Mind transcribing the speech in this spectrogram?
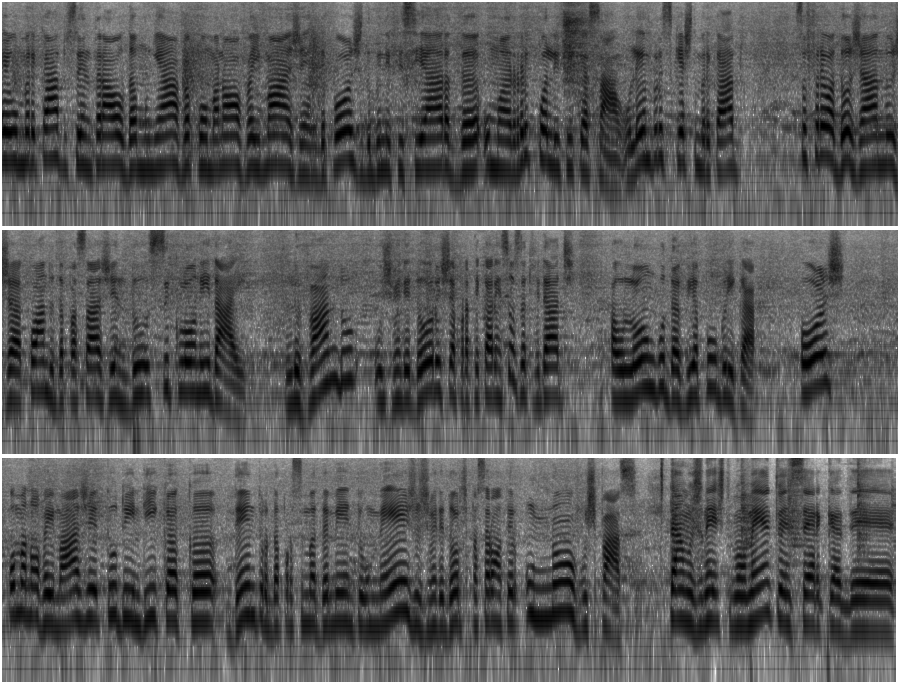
é o mercado central da Munhava com uma nova imagem, depois de beneficiar de uma requalificação. Lembre-se que este mercado sofreu há dois anos, já quando da passagem do ciclone Idai, levando os vendedores a praticarem suas atividades ao longo da via pública. Hoje, com uma nova imagem, tudo indica que dentro de aproximadamente um mês, os vendedores passaram a ter um novo espaço. Estamos neste momento em cerca de,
